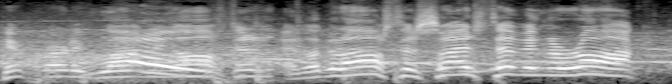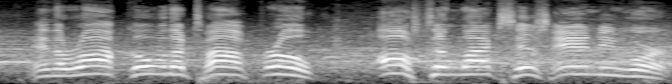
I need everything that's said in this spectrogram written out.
Temporarily blocking Whoa. Austin. And look at Austin sidestepping the rock. And the rock over the top rope. Austin likes his handiwork.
